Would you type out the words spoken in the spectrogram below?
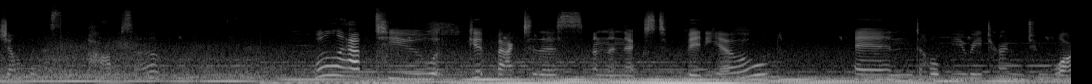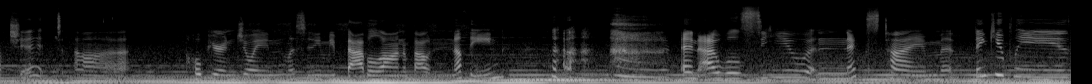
Jump when this thing pops up. We'll have to get back to this in the next video and hope you return to watch it. Uh, hope you're enjoying listening to me babble on about nothing. and I will see you next time. Thank you, please.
